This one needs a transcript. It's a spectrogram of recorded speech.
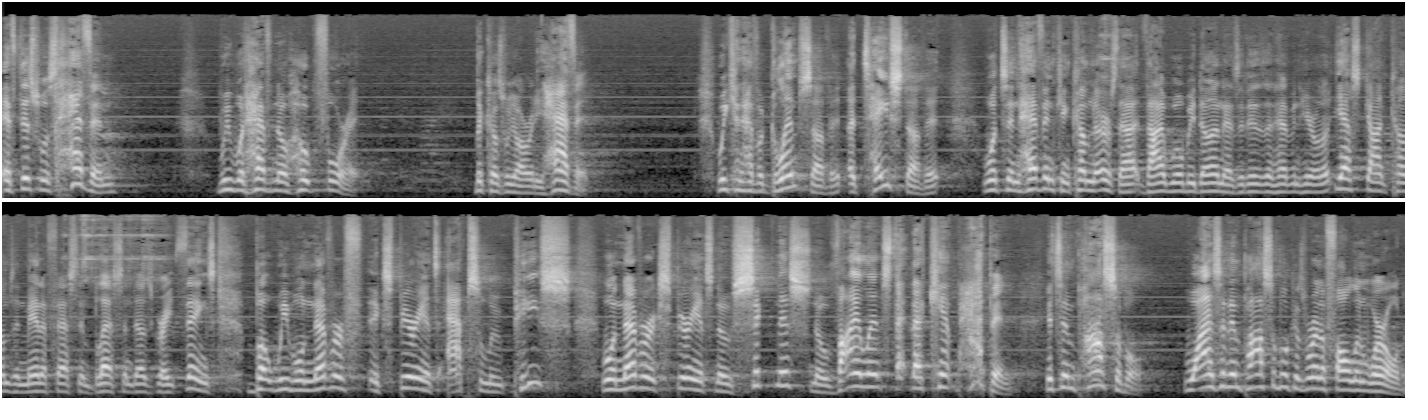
If this was heaven, we would have no hope for it because we already have it. We can have a glimpse of it, a taste of it. What's in heaven can come to earth. That thy will be done as it is in heaven here on earth. Yes, God comes and manifests and blesses and does great things, but we will never f- experience absolute peace. We'll never experience no sickness, no violence. That, that can't happen. It's impossible. Why is it impossible? Because we're in a fallen world.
